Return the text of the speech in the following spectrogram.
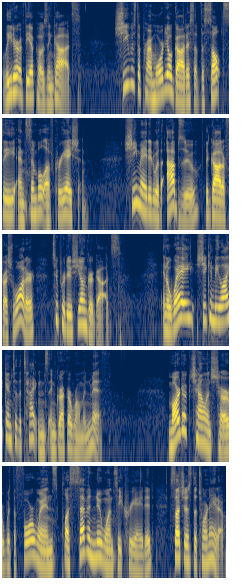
leader of the opposing gods. She was the primordial goddess of the salt sea and symbol of creation. She mated with Abzu, the god of fresh water, to produce younger gods. In a way, she can be likened to the Titans in Greco Roman myth. Marduk challenged her with the four winds plus seven new ones he created, such as the tornado.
